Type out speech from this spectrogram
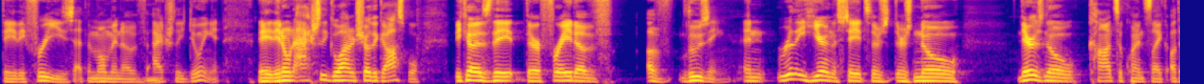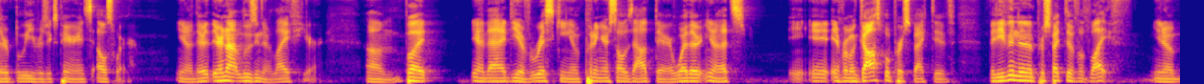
they, they freeze at the moment of actually doing it they, they don't actually go out and share the gospel because they they're afraid of of losing and really here in the states there's there's no there's no consequence like other believers experience elsewhere. You know, they're, they're not losing their life here. Um, but, you know, that idea of risking and putting ourselves out there, whether, you know, that's i i from a gospel perspective, but even in a perspective of life, you know,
